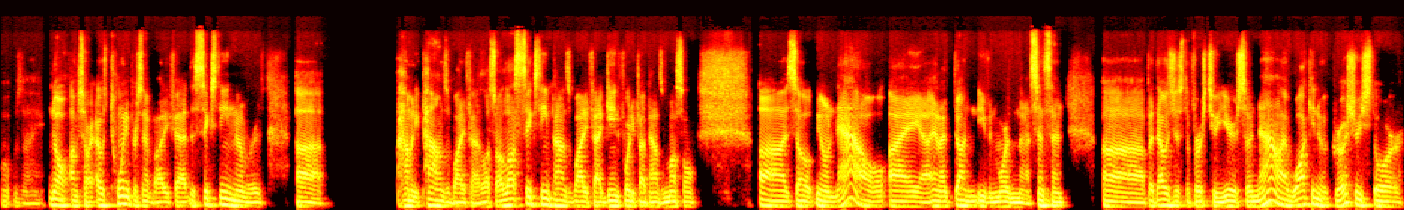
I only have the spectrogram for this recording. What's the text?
what was i no i'm sorry i was 20% body fat the 16 number is uh, how many pounds of body fat I lost. So I lost 16 pounds of body fat, gained 45 pounds of muscle. Uh, so you know now I uh, and I've done even more than that since then. Uh, but that was just the first two years. So now I walk into a grocery store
